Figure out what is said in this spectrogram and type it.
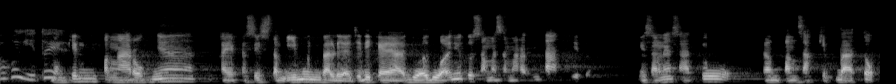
Oh kok gitu ya? Mungkin pengaruhnya kayak ke sistem imun kali ya. Jadi kayak dua-duanya tuh sama-sama rentan gitu. Misalnya satu gampang sakit batuk.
